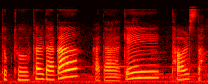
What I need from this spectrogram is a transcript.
툭툭 털다가 바닥에 털썩.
